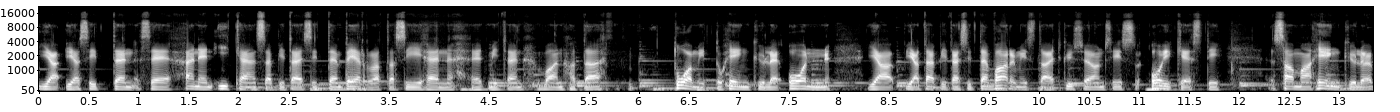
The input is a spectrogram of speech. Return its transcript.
ja, ja sitten se hänen ikänsä pitäisi sitten verrata siihen, että miten vanha tämä tuomittu henkilö on. Ja, ja tämä pitää sitten varmistaa, että kyse on siis oikeasti sama henkilö.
